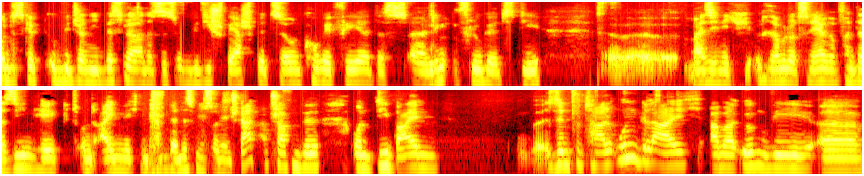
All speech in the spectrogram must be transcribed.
und es gibt irgendwie Janine Wissler, das ist irgendwie die Speerspitze und Koryphäe des äh, linken Flügels, die, äh, weiß ich nicht, revolutionäre Fantasien hegt und eigentlich den Kapitalismus und den Staat abschaffen will. Und die beiden sind total ungleich, aber irgendwie äh,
